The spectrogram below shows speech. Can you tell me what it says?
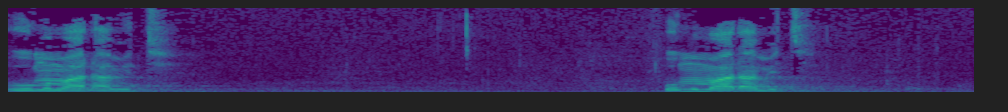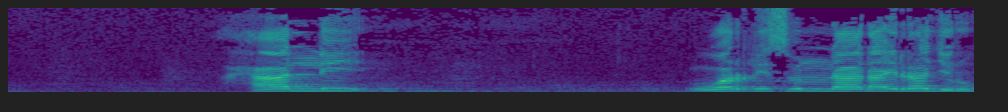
أمما الأمت أمما الأمت حالي warri sunnaadha irra jiru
